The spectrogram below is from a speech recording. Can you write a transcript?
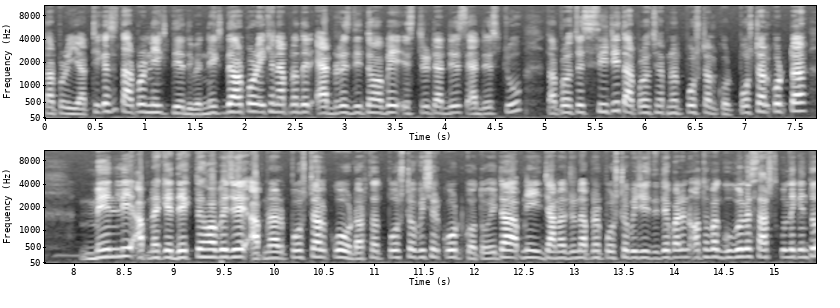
তারপর ইয়ার, ঠিক আছে? তারপর নেক্সট দিয়ে দিবেন। নেক্সট দেওয়ার পর এখানে আপনাদের অ্যাড্রেস দিতে হবে স্ট্রিট অ্যাড্রেস অ্যাড্রেস টু তারপর হচ্ছে সিটি তারপর হচ্ছে আপনার পোস্টাল কোড পোস্টাল কোডটা মেনলি আপনাকে দেখতে হবে যে আপনার পোস্টাল কোড অর্থাৎ পোস্ট অফিসের কোড কত। এটা আপনি জানার জন্য আপনার পোস্ট অফিসে দিতে পারেন, অথবা গুগলে সার্চ করলে কিন্তু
